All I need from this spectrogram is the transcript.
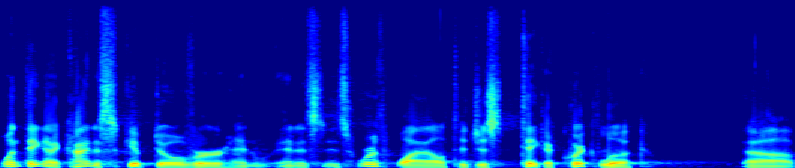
one thing I kind of skipped over, and, and it's, it's worthwhile to just take a quick look. Um,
